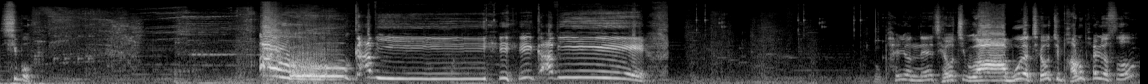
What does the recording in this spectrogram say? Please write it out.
15 아우 까비 까비 뭐 팔렸네 제어칩 와 뭐야 제어칩 바로 팔렸어?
